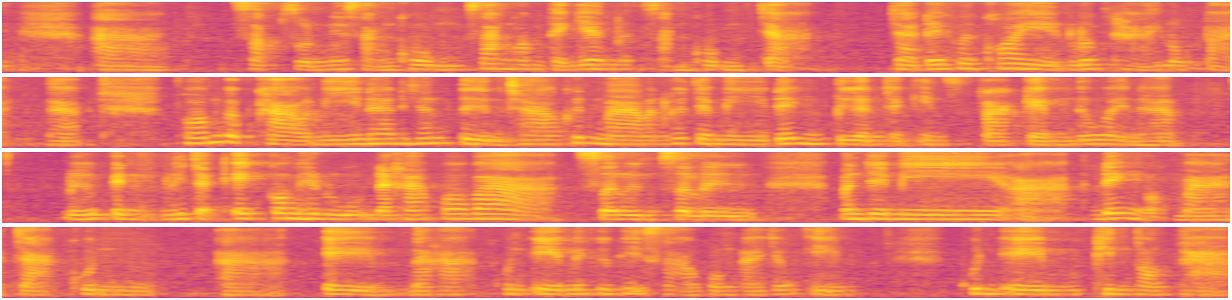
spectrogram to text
สับสนในสังคม สร้างความแตกแยกในสังคมจะจะได้ค่อย ๆ ลดหายลงไปนะพร้อมกับข่าวนี้นะที่ฉันตื่นเช้าขึ้นมา มันก็จะมีเด้งเตือนจากอินสตาแกรมด้วยนะครับหรือเป็นหรือจาก X ก็ไม่รู้นะคะ เพราะว่าสลืมสลือ มันจะมีเด้งออกมาจากคุณอเอมนะคะ คุณเอมนี่คือพี่สาวของนายกเอง คุณเอมพินทองทา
